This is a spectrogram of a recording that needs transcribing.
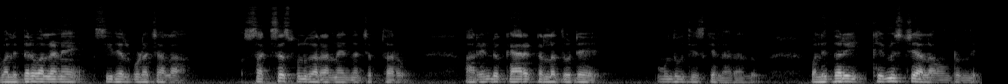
వాళ్ళిద్దరి వల్లనే సీరియల్ కూడా చాలా సక్సెస్ఫుల్గా రన్ అయిందని చెప్తారు. ఆ రెండు క్యారెక్టర్లతోటే ముందుకు తీసుకెళ్ళారు వాళ్ళు. వాళ్ళిద్దరి కెమిస్ట్రీ అలా ఉంటుంది.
